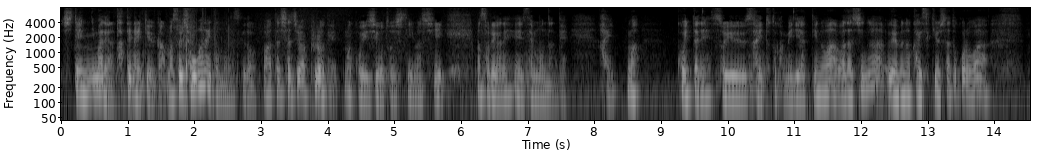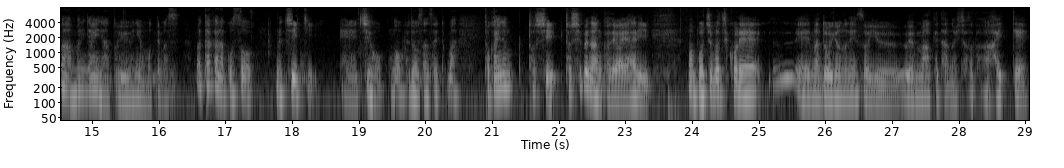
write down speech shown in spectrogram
視点にまでは立てないというか、まあ、それしょうがないと思うんですけど、まあ、私たちはプロで、まあ、こういう仕事をしていますし、まあ、それがね、えー専門なんで、はい。まあ、こういったね、そういうサイトとかメディアっていうのは、私がウェブの解析をしたところは、まあ、あんまりないなというふうに思ってます。まあ、だからこそ、地域、えー地方の不動産サイト、まあ、都会の都市、都市部なんかではやはり、まあ、ぼちぼちこれ、えーまあ、同業のね、そういうウェブマーケターの人とかが入って、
